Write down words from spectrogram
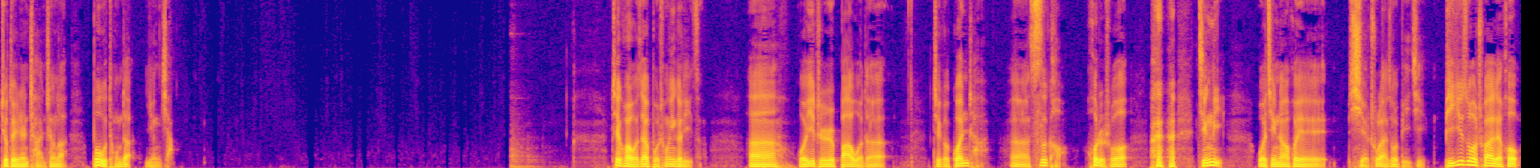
就对人产生了不同的影响。这块我再补充一个例子，呃，我一直把我的这个观察、呃思考，或者说。经历，我经常会写出来做笔记。笔记做出来了以后，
